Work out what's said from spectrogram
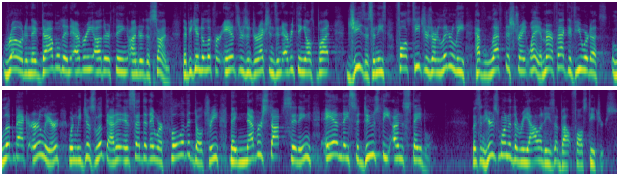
road and they've dabbled in every other thing under the sun. They begin to look for answers and directions in everything else but Jesus. And these false teachers are literally have left the straight way. As a matter of fact, if you were to look back earlier when we just looked at it, it said that they were full of adultery, they never stopped sinning and they seduce the unstable. Listen, here's one of the realities about false teachers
